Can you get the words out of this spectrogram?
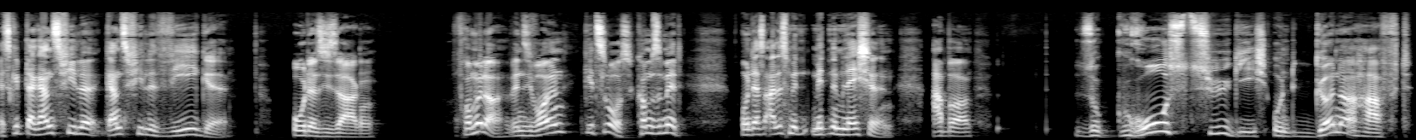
es gibt da ganz viele, ganz viele Wege. Oder sie sagen, Frau Müller, wenn Sie wollen, geht's los, kommen Sie mit. Und das alles mit, mit einem Lächeln. Aber so großzügig und gönnerhaft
